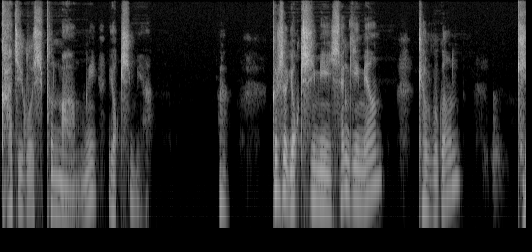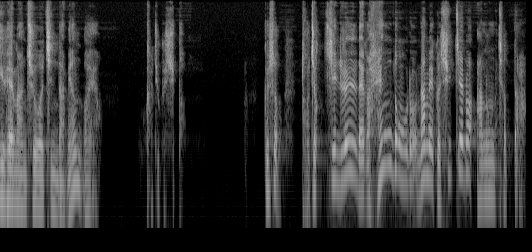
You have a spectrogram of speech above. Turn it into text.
가지고 싶은 마음이 욕심이야. 어. 그래서 욕심이 생기면 결국은 기회만 주어진다면 뭐예요? 가지고 싶어. 그래서 도적질을 내가 행동으로 남의 그 실제로 안 훔쳤다.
